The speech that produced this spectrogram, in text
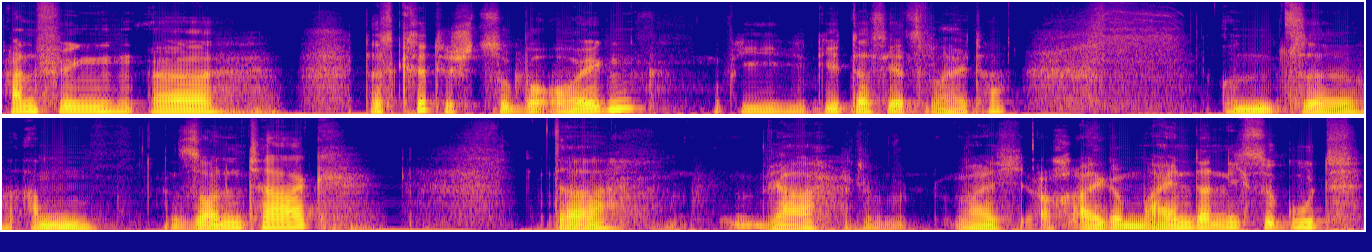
anfing, äh, das kritisch zu beäugen. Wie geht das jetzt weiter? Und äh, am Sonntag, da ja, war ich auch allgemein dann nicht so gut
